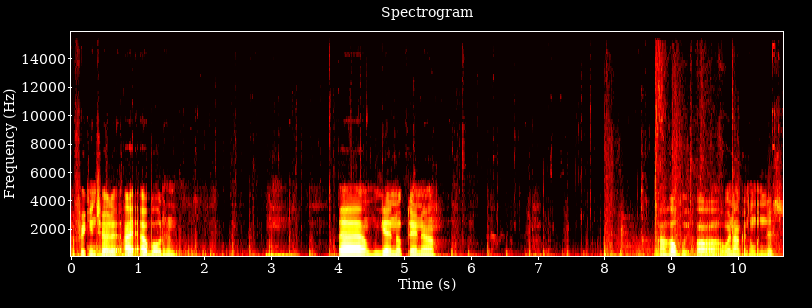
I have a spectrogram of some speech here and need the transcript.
I freaking tried to. I elbowed him. Ah, I'm getting up there now. I hope we. Oh, we're not gonna win this.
